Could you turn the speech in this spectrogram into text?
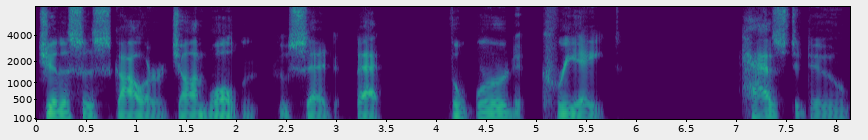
Genesis scholar John Walton who said that the word create has to do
